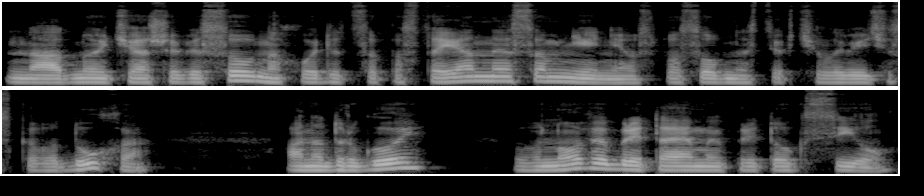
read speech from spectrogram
на одной чаше весов находятся постоянные сомнения в способностях человеческого духа а на другой – вновь обретаемый приток сил,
